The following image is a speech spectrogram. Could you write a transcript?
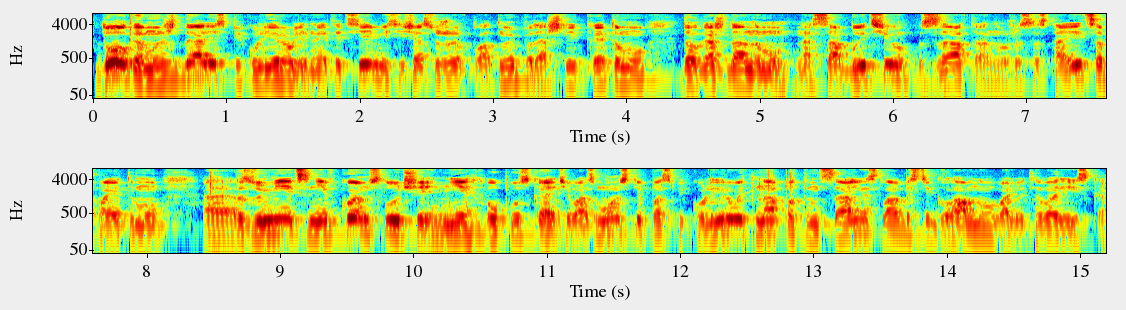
Долго мы ждали, спекулировали на этой теме, сейчас уже вплотную подошли к этому долгожданному э, событию. Завтра оно уже состоится, поэтому, э, разумеется, ни в коем случае не упускайте возможности поспекулировать на потенциальной слабости главного валютного риска.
